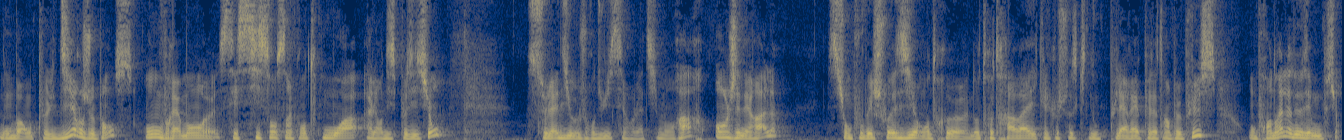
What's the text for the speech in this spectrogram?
bon bah on peut le dire, je pense, ont vraiment euh, ces 650 mois à leur disposition. Cela dit, aujourd'hui, c'est relativement rare. En général, si on pouvait choisir entre euh, notre travail et quelque chose qui nous plairait peut-être un peu plus, on prendrait la deuxième option.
